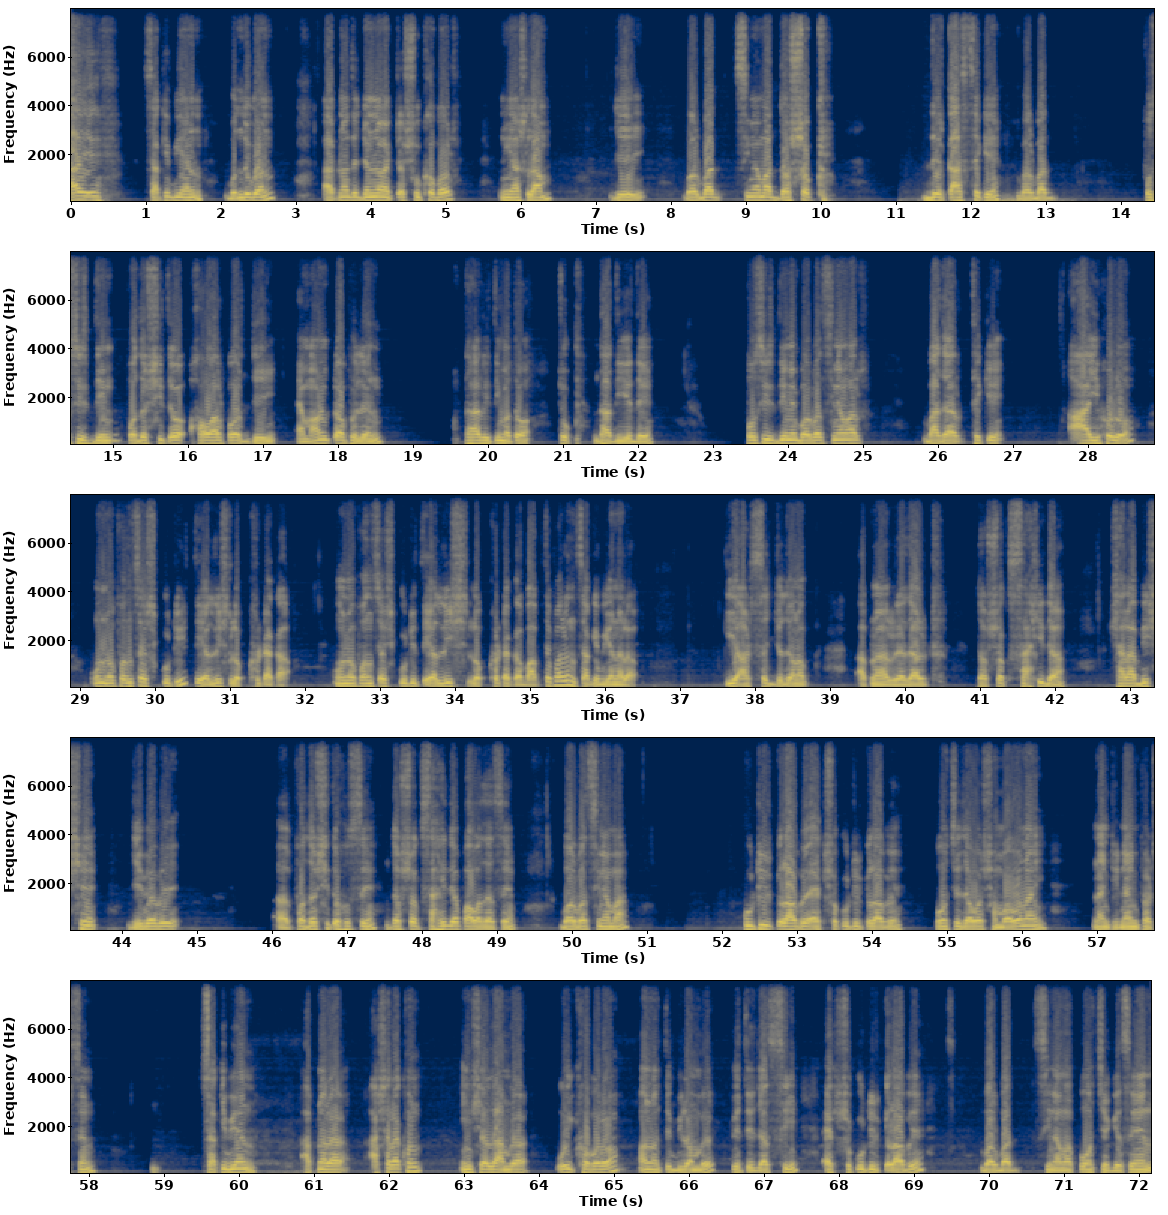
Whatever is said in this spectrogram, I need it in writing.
High সাকিবিয়ান বন্ধুগণ, আপনাদের জন্য একটা সুখবর নিয়ে আসলাম যে বরবাদ সিনেমার দর্শকদের কাছ থেকে বরবাদ পঁচিশ দিন প্রদর্শিত হওয়ার পর যেই অ্যামাউন্টটা পেলেন তা রীতিমতো চোখ ধাঁধিয়ে দেয়। পঁচিশ দিনে বরবাদ সিনেমার বাজার থেকে আয় হলো ঊনপঞ্চাশ কোটি তেয়াল্লিশ লক্ষ টাকা। ঊনপঞ্চাশ কোটি তেয়াল্লিশ লক্ষ টাকা ভাবতে পারেন সাকিবিয়ানেরা। কি আশ্চর্যজনক আপনার রেজাল্ট। দর্শক চাহিদা, সারা বিশ্বে যেভাবে প্রদর্শিত হচ্ছে, দর্শক চাহিদা পাওয়া যাচ্ছে। বরবাদ সিনেমা, কোটির ক্লাবে, একশো কোটির ক্লাবে পৌঁছে যাওয়ার সম্ভাবনাই নাইনটি নাইন পার্সেন্ট। সাকিবিয়ান, আপনারা আশা রাখুন ইনশাল্লাহ আমরা ওই খবরও অনতি বিলম্বে পেতে যাচ্ছি। একশো কোটির ক্লাবে বরবাদ সিনেমা পৌঁছে গেছেন।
